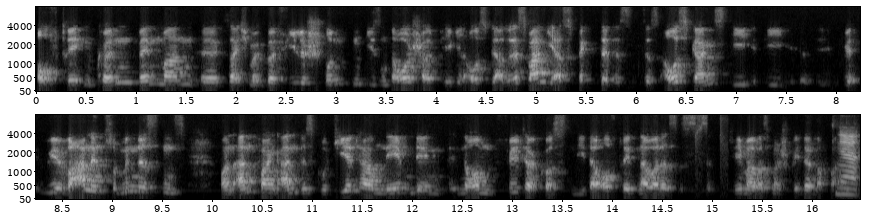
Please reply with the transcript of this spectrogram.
auftreten können, wenn man, äh, sage ich mal, über viele Stunden diesen Dauerschallpegel ausgeht. Also das waren die Aspekte des, des Ausgangs, die, die wir, wir warnen zumindest von Anfang an diskutiert haben, neben den enormen Filterkosten, die da auftreten. Aber das ist ein Thema, was man später noch mal Ja,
